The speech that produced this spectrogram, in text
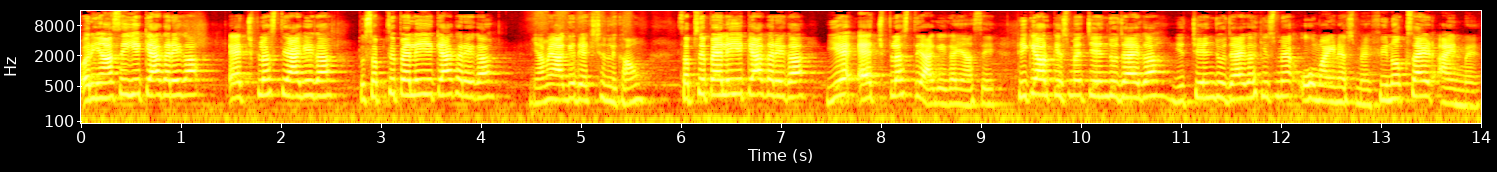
और यहाँ से ये क्या करेगा? एच प्लस त्यागेगा तो सबसे पहले ये क्या करेगा? यहाँ मैं आगे रिएक्शन लिखाऊँ। सबसे पहले ये क्या करेगा? ये H प्लस त्यागेगा यहाँ से। ठीक है, और किसमें चेंज हो जाएगा? ये चेंज हो जाएगा किसमें? O माइनस में फिनोक्साइड आइन में।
